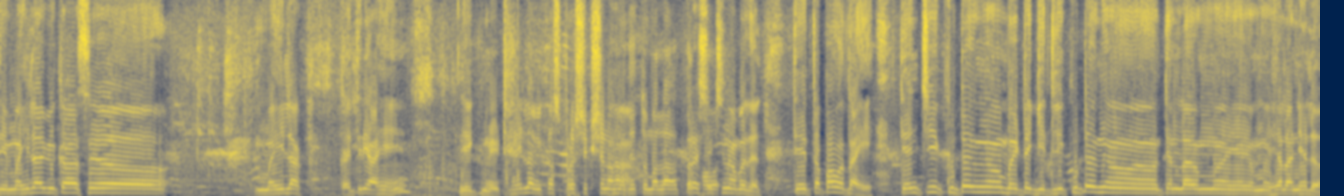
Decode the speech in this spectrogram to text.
ते महिला विकास महिला काहीतरी आहे. एक मिनिट. महिला विकास प्रशिक्षणामध्ये तुम्हाला प्रशिक्षणाबद्दल. ते तफावत आहे. त्यांची कुठं बैठक घेतली कुठं त्यांना ह्याला नेलं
